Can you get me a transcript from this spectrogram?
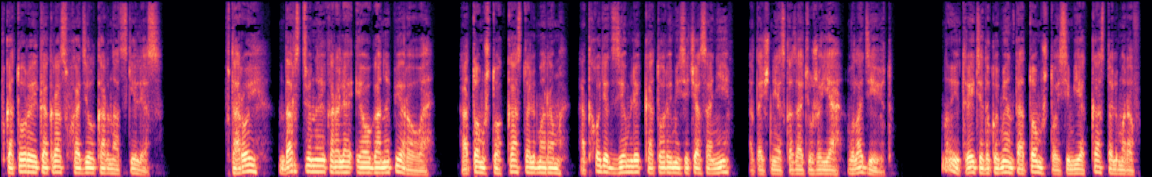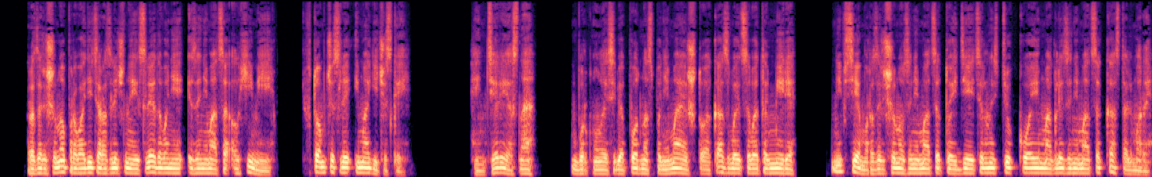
в которые как раз входил Карнатский лес. Второй — дарственная короля Иоганна I, о том, что Кастельмарам отходят земли, которыми сейчас они, а точнее сказать уже я, владеют. Ну и третий документ о том, что семье Кастельмаров разрешено проводить различные исследования и заниматься алхимией, в том числе и магической. «Интересно», — буркнула я себе под нос, понимая, что, оказывается, в этом мире не всем разрешено заниматься той деятельностью, коей могли заниматься Кастельмары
